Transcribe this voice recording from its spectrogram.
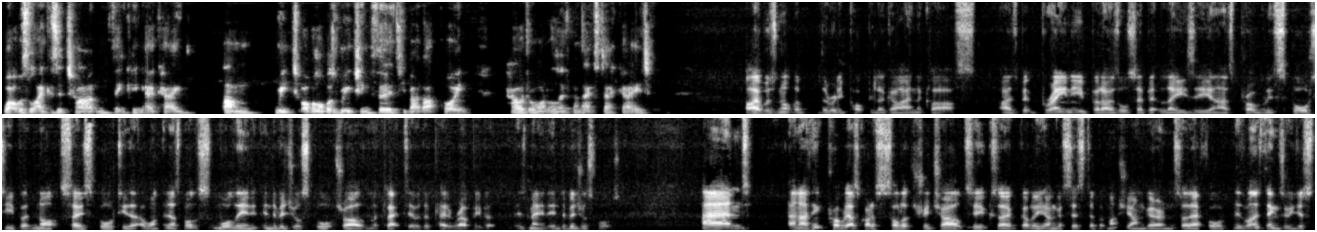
what I was like as a child and thinking okay I'm reach well, I was reaching 30 by that point. How do I want to live my next decade? I was not the, the really popular guy in the class. I was a bit brainy, but I was also a bit lazy, and I was probably sporty, but not so sporty that I want. And that's more, more the individual sports rather than the collective. I played rugby, but it's mainly the individual sports. And and I think probably I was quite a solitary child too, because I've got a younger sister, but much younger, and so therefore it's one of the things we just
